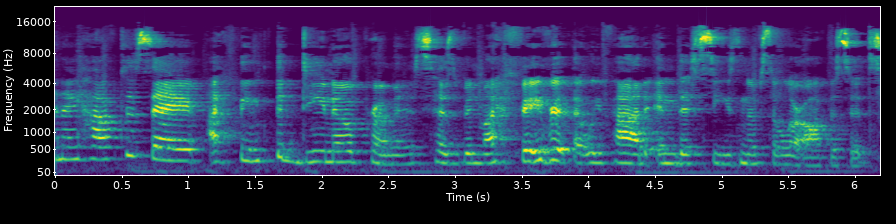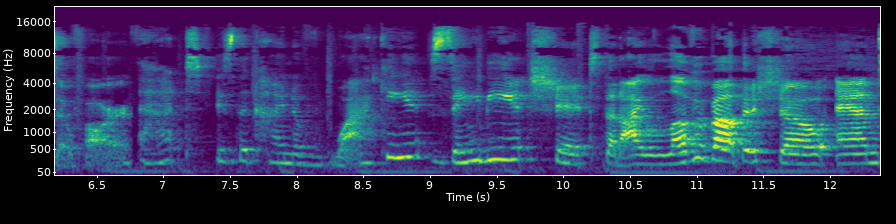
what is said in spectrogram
And I have to say, I think the Dino premise has been my favorite that we've had in this season of Solar Opposites so far. That is the kind of wacky, zany shit that I love about this show and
